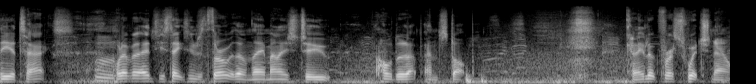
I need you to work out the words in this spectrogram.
the attacks. Hmm. Whatever NC State seems to throw at them, they manage to hold it up and stop. Can he look for a switch now?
